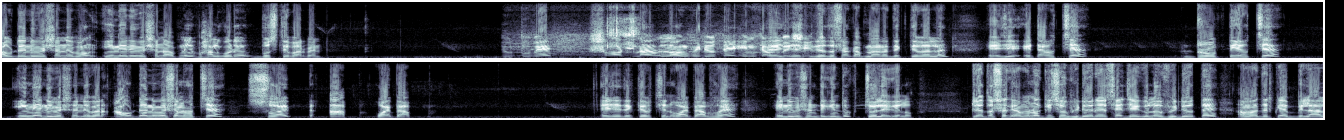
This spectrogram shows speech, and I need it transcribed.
আউট অ্যানিমেশন এবং ইন অ্যানিমেশনও আপনি ভালো করে বুঝতে পারবেন। ইউটিউবে শর্ট না লং ভিডিওতে ইনকাম এই বেশি। প্রিয় দর্শক আপনারা দেখতে পেলেন এই যে এটা হচ্ছে ড্রপটি হচ্ছে ইন অ্যানিমেশন এবার আউট অ্যানিমেশন হচ্ছে সোয়াইপ আপ ওয়াইপ আপ এই যে দেখতে পাচ্ছেন ওয়াইপ আপ হয়ে অ্যানিমেশনটি কিন্তু চলে গেল। প্রিয় দর্শক, এমনও কিছু ভিডিও রয়েছে যেগুলো ভিডিওতে আমাদেরকে ব্লার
